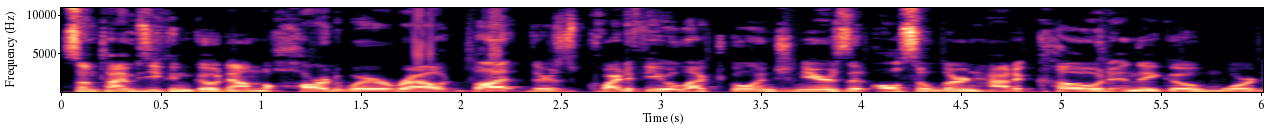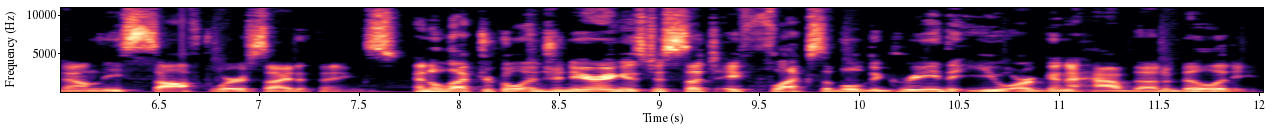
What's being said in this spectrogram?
sometimes you can go down the hardware route, but there's quite a few electrical engineers that also learn how to code and they go more down the software side of things. And electrical engineering is just such a flexible degree that you are gonna have that ability.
